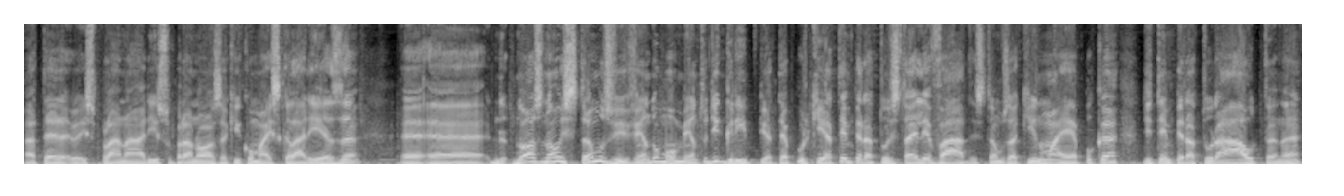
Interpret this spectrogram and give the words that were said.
até explanar isso para nós aqui com mais clareza é, é, nós não estamos vivendo um momento de gripe, até porque a temperatura está elevada. Estamos aqui numa época de temperatura alta, né?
